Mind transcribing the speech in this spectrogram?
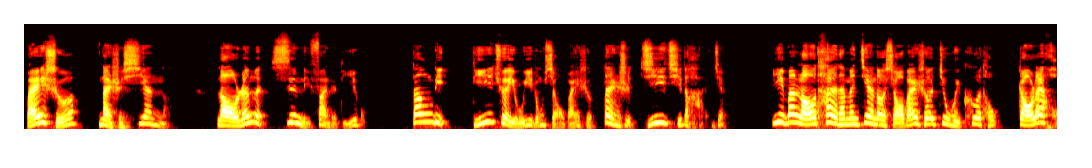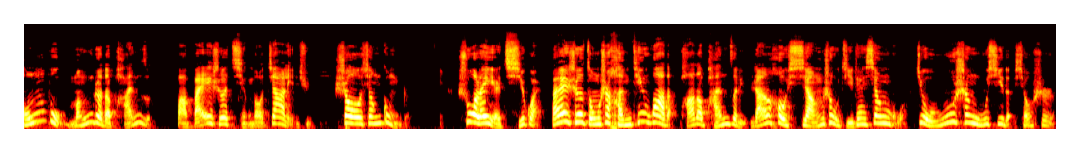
白蛇那是仙呐！老人们心里犯着嘀咕。当地的确有一种小白蛇，但是极其的罕见。一般老太太们见到小白蛇就会磕头，找来红布蒙着的盘子，把白蛇请到家里去烧香供着。说来也奇怪，白蛇总是很听话的爬到盘子里，然后享受几天香火，就无声无息的消失了。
